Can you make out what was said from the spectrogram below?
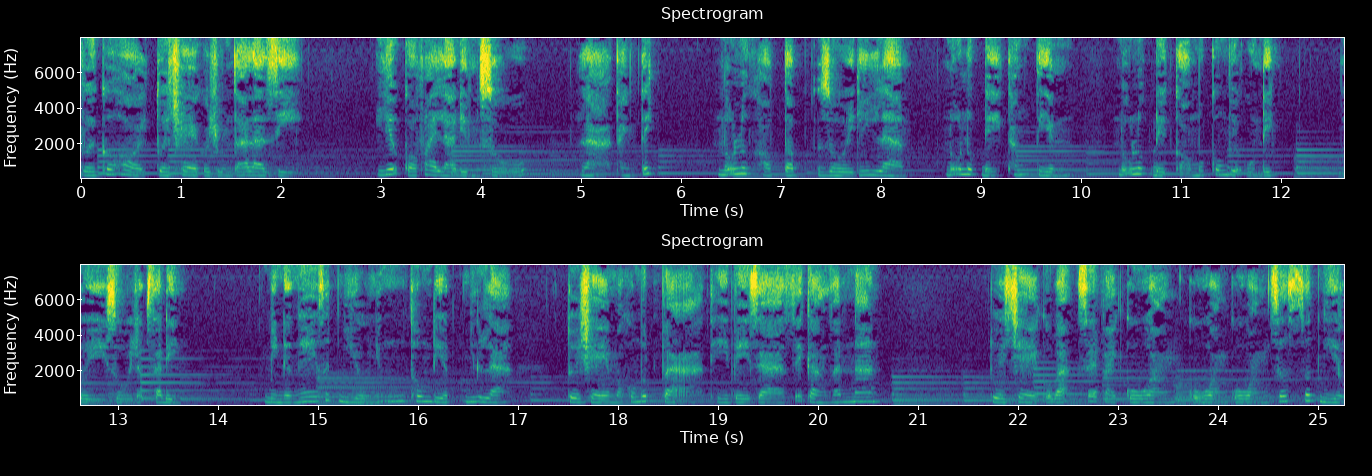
Với câu hỏi tuổi trẻ của chúng ta là gì? Liệu có phải là điểm số, là thành tích, nỗ lực học tập rồi đi làm, nỗ lực để thăng tiến, nỗ lực để có một công việc ổn định, rồi rồi lập gia đình? Mình được nghe rất nhiều những thông điệp như là tuổi trẻ mà không vất vả thì về già sẽ càng gian nan. Tuổi trẻ của bạn sẽ phải cố gắng, cố gắng, cố gắng rất rất nhiều.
